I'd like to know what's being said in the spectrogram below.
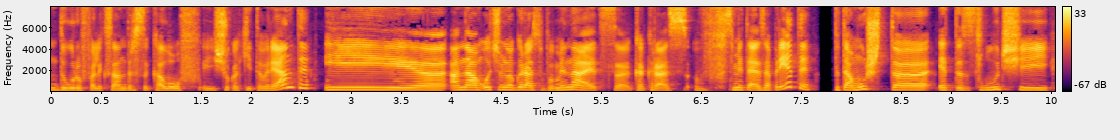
Дуров, Александр Соколов, еще какие-то варианты. И она очень много раз упоминается как раз в «Сметая запреты», конфликты, потому что это случай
